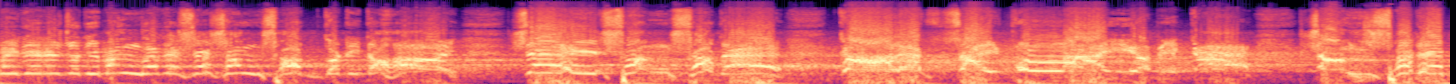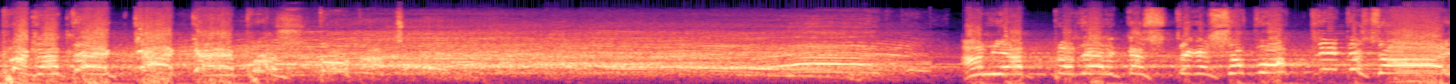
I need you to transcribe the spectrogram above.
আগামী যদি বাংলাদেশে সংসদ গঠিত হয়, সেই সংসদে কালের সাইফুল্লাহ আইয়ুবীকে সংসদে পাঠাতে কে কে প্রস্তুত আছে? আমি আপনাদের কাছ থেকে শপথ নিতে চাই,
